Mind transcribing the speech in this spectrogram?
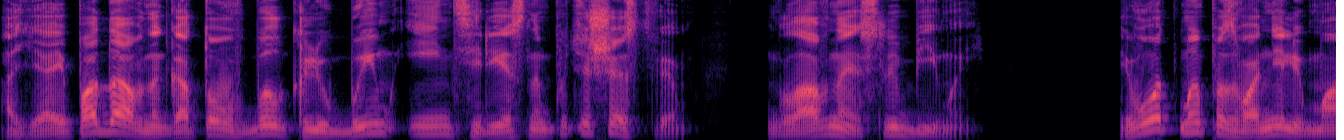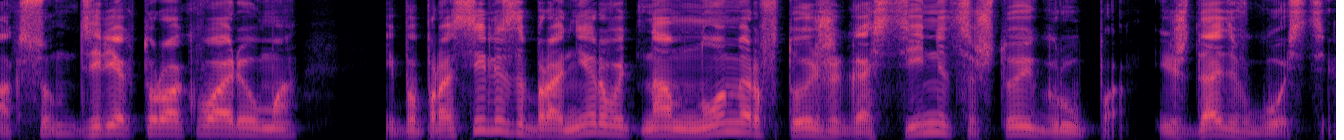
А я и подавно готов был к любым и интересным путешествиям. Главное, с любимой. И вот мы позвонили Максу, директору аквариума, и попросили забронировать нам номер в той же гостинице, что и группа, и ждать в гости.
